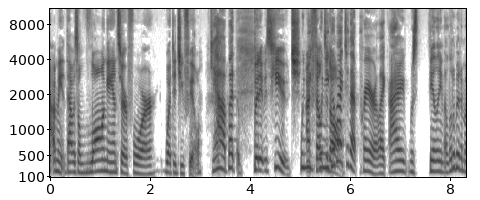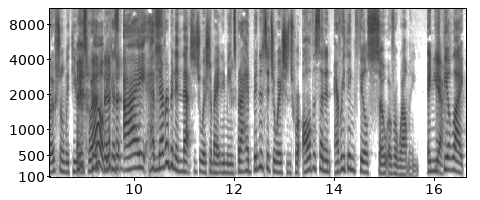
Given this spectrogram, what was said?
I mean, that was a long answer for what did you feel? Yeah, but But it was huge. when you I felt when you it go all. back to that prayer, like I was feeling a little bit emotional with you as well because I have never been in that situation by any means, but I had been in situations where all of a sudden everything feels so overwhelming, and you Yeah. feel like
